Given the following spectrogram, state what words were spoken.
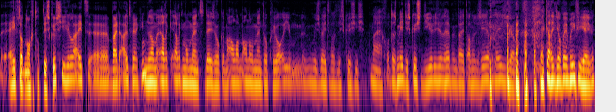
Heeft dat nog tot discussie geleid uh, bij de uitwerking? Nou, maar elk, elk moment, deze ook, maar alle andere momenten ook. Joh, je moet eens weten wat discussies. Maar god, dat is meer discussie die jullie zullen hebben bij het analyseren van deze show. Daar kan ik je op een briefje geven.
